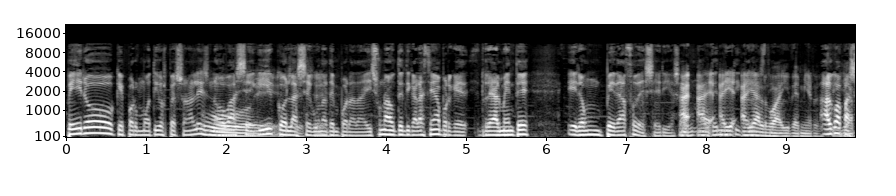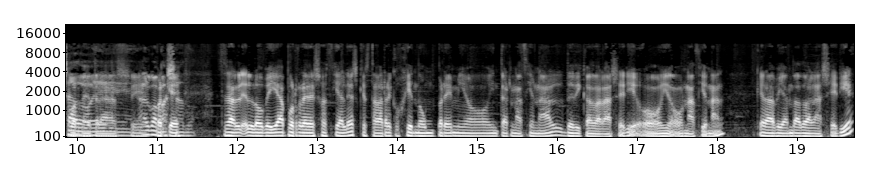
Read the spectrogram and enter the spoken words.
pero que por motivos personales no va a seguir con la sí, segunda sí. temporada. Y es una auténtica lástima porque realmente era un pedazo de serie. o sea, hay algo ahí de mierda. Algo ha por pasado, detrás, eh, sí, algo ha pasado. Lo veía por redes sociales que estaba recogiendo un premio internacional dedicado a la serie o, o nacional que le habían dado a la serie.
